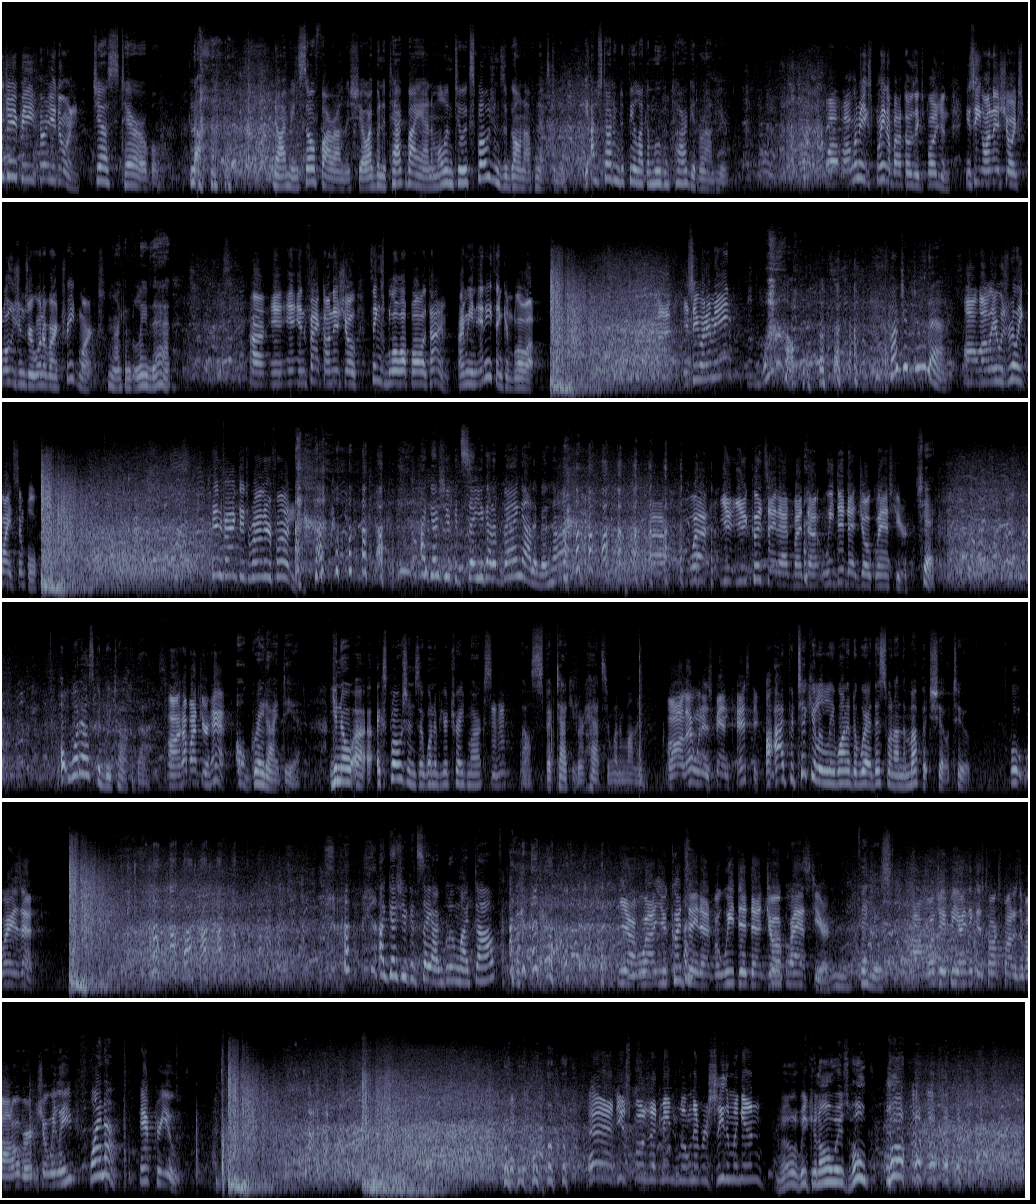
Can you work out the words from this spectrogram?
Well, Jaye P., how are you doing? Just terrible. No, no, I mean, so far on the show, I've been attacked by Animal and two explosions have gone off next to me. I'm starting to feel like a moving target around here. Well, well, let me explain about those explosions. You see, on this show, explosions are one of our trademarks. I can believe that. Uh, in, in fact, on this show, things blow up all the time. I mean, anything can blow up. Uh, you see what I mean? Wow. How'd you do that? Oh, well, it was really quite simple. In fact, it's rather fun. I guess you could say you got a bang out of it, huh? uh, well, you, you could say that, but uh, we did that joke last year. Check. Oh, what else could we talk about? Uh, how about your hat? Oh, great idea. You know, uh, explosions are one of your trademarks. Mm-hmm. Well, spectacular hats are one of mine. Oh, that one is fantastic. Uh, I particularly wanted to wear this one on the Muppet Show, too. Oh, where is that? I guess you could say I blew my top. yeah, well, you could say that, but we did that joke, joke last year. year. Mm, figures. Uh, well, Jaye P., I think this talk spot is about over. Shall we leave? Why not? After you. Uh, do you suppose that means we'll never see them again? Well, we can always hope.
